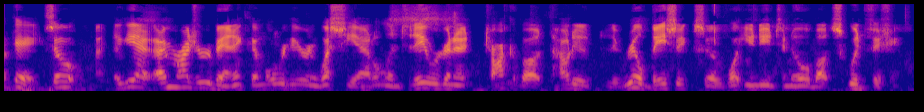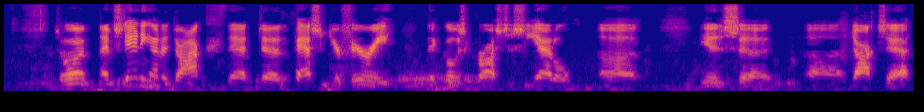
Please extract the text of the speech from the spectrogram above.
Okay, so again, I'm Roger Urbanik. I'm over here in West Seattle, and today we're going to talk about how to the real basics of what you need to know about squid fishing. So I'm, I'm standing on a dock that uh, the passenger ferry that goes across to Seattle uh, is uh, uh docks at,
